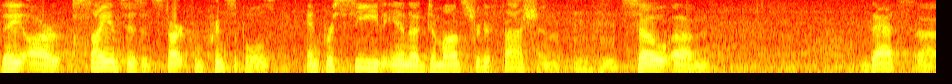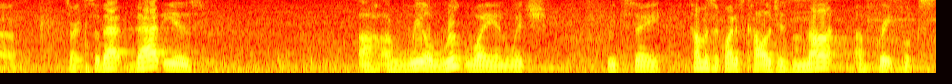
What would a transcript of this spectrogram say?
They are sciences that start from principles and proceed in a demonstrative fashion. So um, that's uh, sorry. So that that is a, a real root way in which we'd say Thomas Aquinas College is not a great books.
